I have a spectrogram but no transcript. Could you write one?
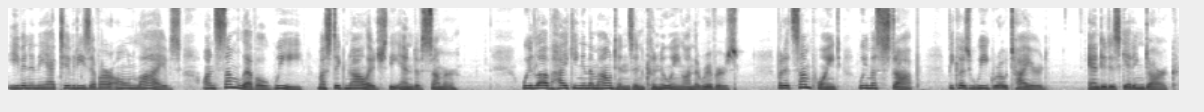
Even in the activities of our own lives, on some level, we must acknowledge the end of summer. We love hiking in the mountains and canoeing on the rivers, but at some point we must stop because we grow tired and it is getting dark.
